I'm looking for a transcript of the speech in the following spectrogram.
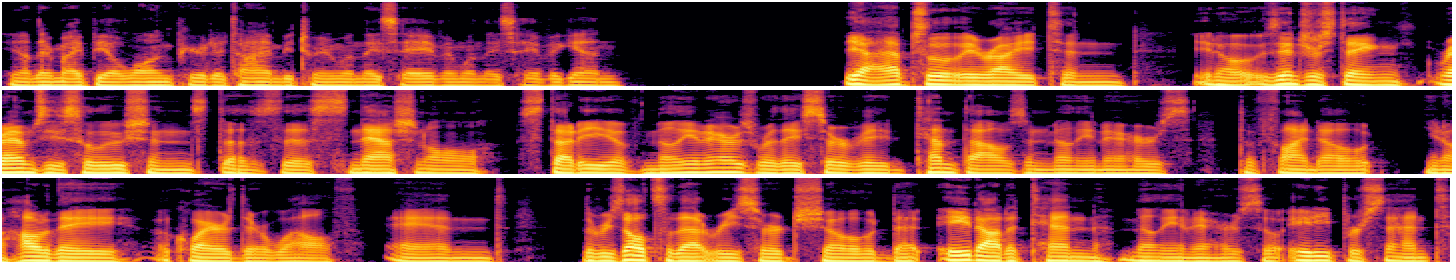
you know there might be a long period of time between when they save and when they save again. Yeah absolutely right. And you know it was interesting. Ramsey solutions does this national study of millionaires where they surveyed 10,000 millionaires to find out you know, how they acquired their wealth. And the results of that research showed that eight out of 10 millionaires, so 80%,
